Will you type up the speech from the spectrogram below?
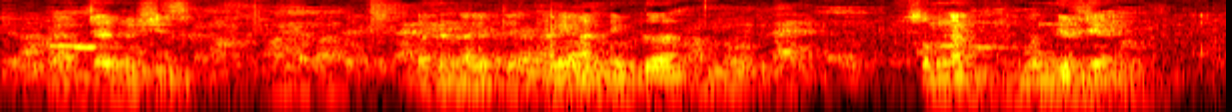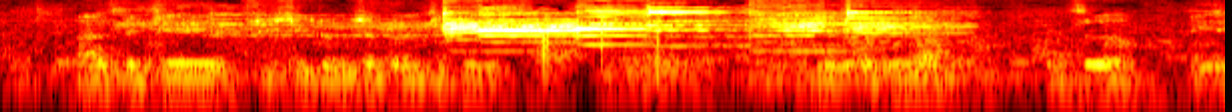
ते आजच्या दिवशीच करण्यात आले होते. आणि आज नेमकं सोमनाथ मंदिर जे आहे आज त्यांचे श्री श्री रविशंकरांची जे म्हणजे संपूर्ण त्यांचं त्यांची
